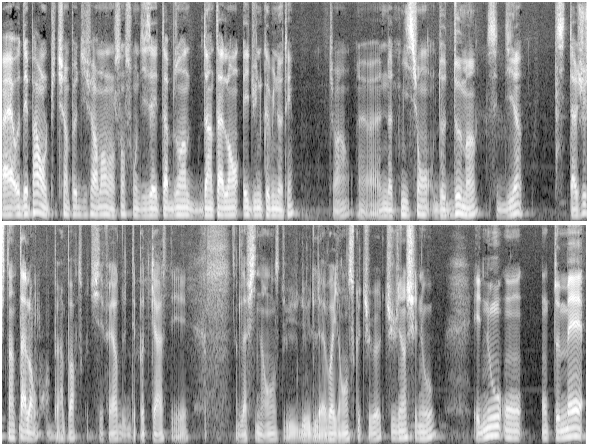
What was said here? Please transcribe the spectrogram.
Ouais, au départ, on le pitchait un peu différemment dans le sens où on disait tu as besoin d'un talent et d'une communauté. Tu vois, Euh, notre mission de demain, c'est de dire si tu as juste un talent, peu importe ce que tu sais faire, de- des podcasts, de la finance, de la voyance, ce que tu veux, tu viens chez nous et nous, on, te met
